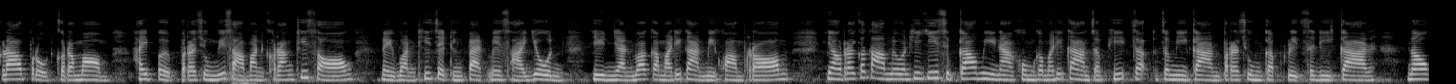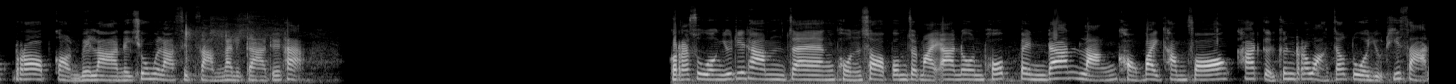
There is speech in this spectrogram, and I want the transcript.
เกล้าโปรดกระหม่อม ให้เปิดประชุมวิสามันครั้งที่ 2 ในวันที่ 7-8 เมษายน ยืนยันว่ากรรมธิการมีความพร้อม อย่างไรก็ตามในวันที่ 29 มีนาคมกรรมธิการจะพิจะจะมีการประชุมกับกฤษฎีกานอกรอบก่อนเวลาในช่วงเวลา 13 นาฬิกาด้วยค่ะ กระทรวงยุติธรรมแจงผลสอบปมจดหมายอานนท์พบเป็นด้านหลังของใบคำฟ้อง คาดเกิดขึ้นระหว่างเจ้าตัวอยู่ที่ศาล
